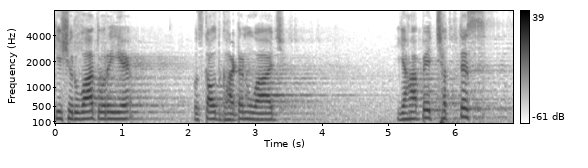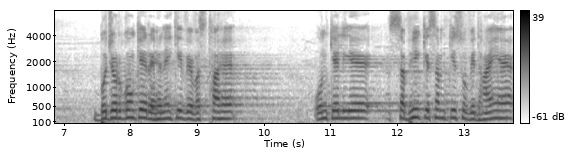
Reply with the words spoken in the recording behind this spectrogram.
की शुरुआत हो रही है। उसका उद्घाटन हुआ आज। यहाँ पे 36 बुज़ुर्गों के रहने की व्यवस्था है। उनके लिए सभी किस्म की सुविधाएँ हैं,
